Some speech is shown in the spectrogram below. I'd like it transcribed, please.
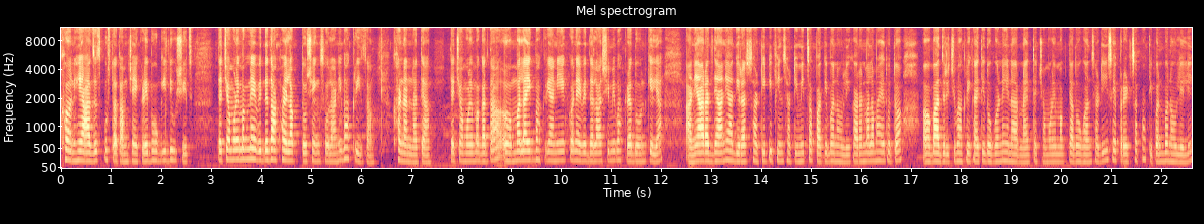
खण हे आजच पुसतात आमच्या इकडे भोगी दिवशीच. त्याच्यामुळे मग नैवेद्य दाखवायला लागतो शेंगसोला आणि भाकरीचा खणांना त्या. त्याच्यामुळे मग आता मला एक भाकरी आणि एक नैवेद्याला अशी मी भाकऱ्या दोन केल्या. आणि आराध्या आणि आदिराजसाठी टिफिनसाठी मी चपाती बनवली. कारण मला माहीत होतं बाजरीची भाकरी काय ती दोघं नेणार नाहीत. त्याच्यामुळे मग त्या दोघांसाठी सेपरेट चपाती पण बनवलेली.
